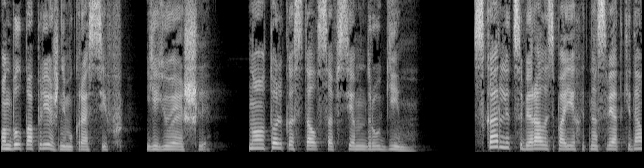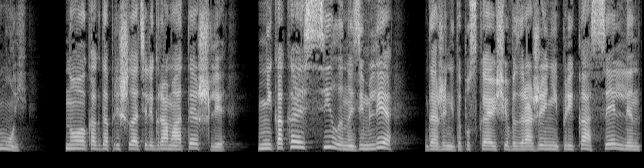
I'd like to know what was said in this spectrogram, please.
Он был по-прежнему красив, ее Эшли, но только стал совсем другим. Скарлетт собиралась поехать на святки домой, но когда пришла телеграмма от Эшли, Никакая сила на земле, даже не допускающая возражений приказ Эллен,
